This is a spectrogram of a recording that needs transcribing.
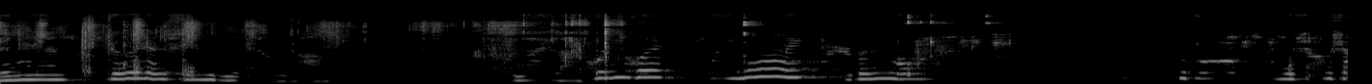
人言这人生的道场，来来回回为名利而奔忙，多少少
